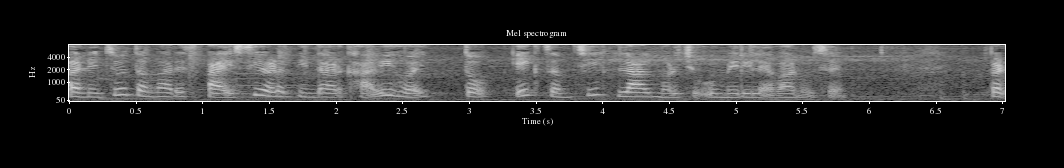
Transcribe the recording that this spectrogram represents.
અને જો તમારે સ્પાઇસી અડદની દાળ ખાવી હોય, તો એક ચમચી લાલ મરચું ઉમેરી લેવાનું છે. પણ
